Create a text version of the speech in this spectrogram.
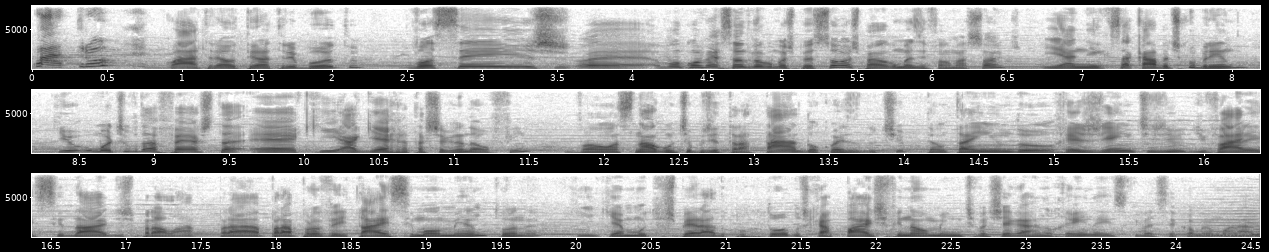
Quatro. 4 é o teu atributo. Vocês é, vão conversando com algumas pessoas para algumas informações e a Nix acaba descobrindo que o motivo da festa é que a guerra tá chegando ao fim. Vão assinar algum tipo de tratado ou coisa do tipo. Então tá indo regentes de, de várias cidades para lá para aproveitar esse momento, né? Que, que é muito esperado por todos. Que a paz finalmente vai chegar no reino. É isso que vai ser comemorado.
